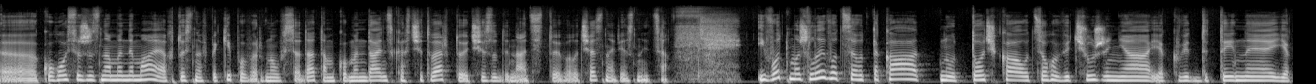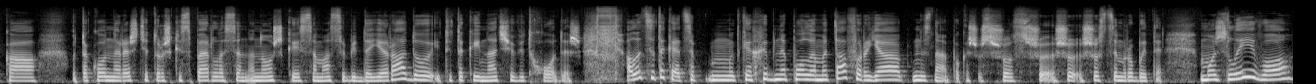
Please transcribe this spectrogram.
Е, когось уже з нами немає, а хтось навпаки повернувся. Да? Там комендантська з четвертої чи з одинадцятої величезна різниця. І от, можливо, це от така ну, точка цього відчуження, як від дитини, яка отако нарешті трошки сперлася на ножки і сама собі дає раду, і ти такий, наче відходиш. Але це таке, це таке хибне поле метафор. Я не знаю поки що, що, що, що, що з цим робити. Можливо,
